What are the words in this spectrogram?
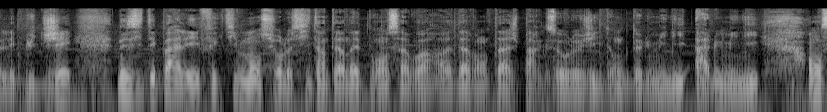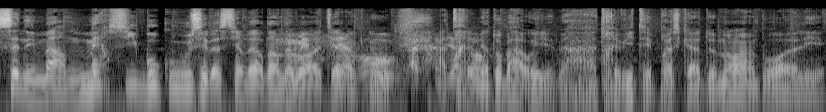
les budgets. N'hésitez pas à aller effectivement sur le site internet pour en savoir davantage. Parc zoologique donc de Lumini à Lumini en Seine-et-Marne. Merci beaucoup Sébastien Verdun d'avoir été avec nous. À très À très bientôt. bientôt. Bah oui, bah, à très vite et presque à demain hein, pour euh, les,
